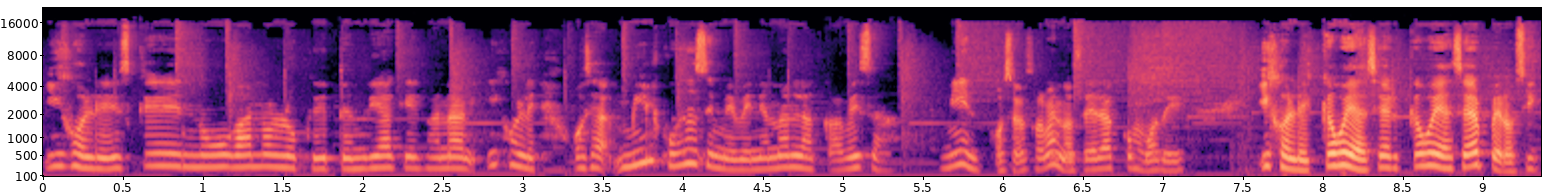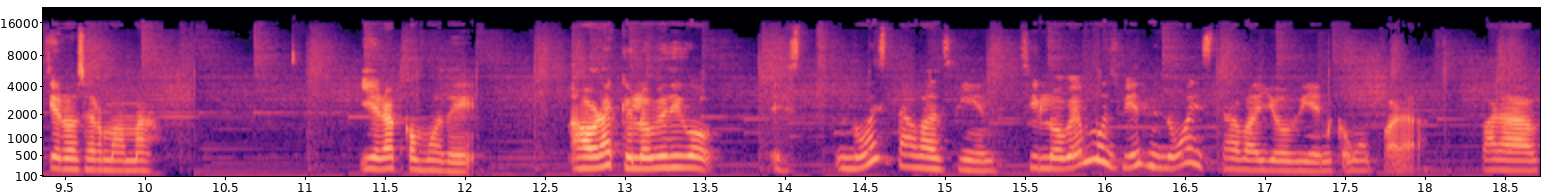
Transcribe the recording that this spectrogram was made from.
Híjole, es que no gano lo que tendría que ganar. Híjole, o sea, mil cosas se me venían a la cabeza. Mil. O sea, o sea, era como de, híjole, ¿qué voy a hacer? ¿Qué voy a hacer? Pero sí quiero ser mamá. Y era como de, ahora que lo veo digo, no estabas bien. Si lo vemos bien, no estaba yo bien como para, para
